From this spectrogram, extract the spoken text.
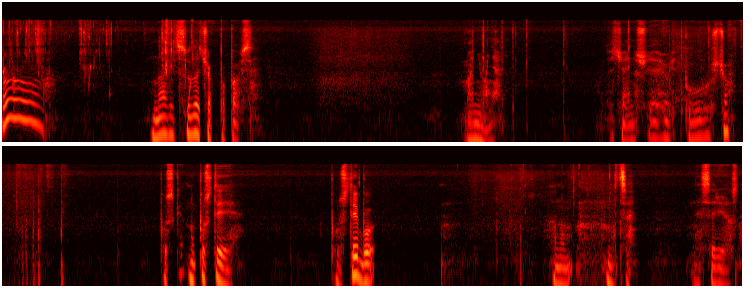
О, навіть судачок попався. Манюня. Звичайно, що я його відпущу. Пуска... Ну пусти. Пусти, бо а ну, ну це несерйозно.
